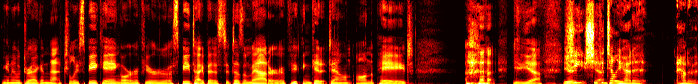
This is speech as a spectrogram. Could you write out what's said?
you know, Dragon Naturally Speaking, or if you're a speed typist, it doesn't matter. If you can get it down on the page, yeah. you're- She she yeah. could tell you how to how to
